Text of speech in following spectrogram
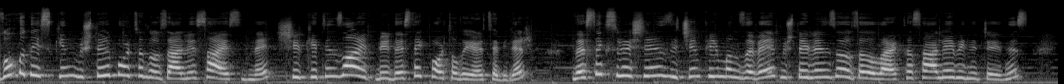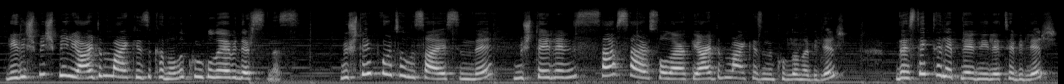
Zohodesk'in müşteri portalı özelliği sayesinde şirketinize ait bir destek portalı yaratabilir, destek süreçleriniz için firmanıza ve müşterilerinize özel olarak tasarlayabileceğiniz gelişmiş bir yardım merkezi kanalı kurgulayabilirsiniz. Müşteri portalı sayesinde müşterileriniz self servis olarak yardım merkezini kullanabilir, destek taleplerini iletebilir,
